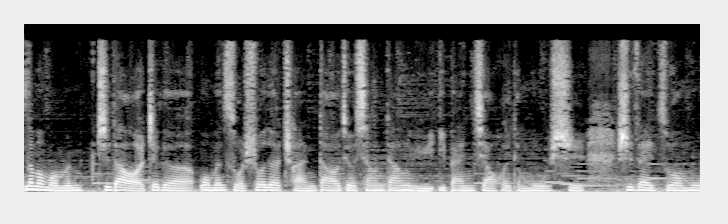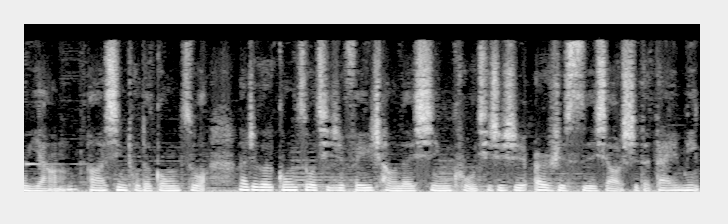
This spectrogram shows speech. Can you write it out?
那么我们知道，这个我们所说的传道，就相当于一般教会的牧师是在做牧养啊信徒的工作。那这个工作其实非常的辛苦，其实是二十四小时的待命。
